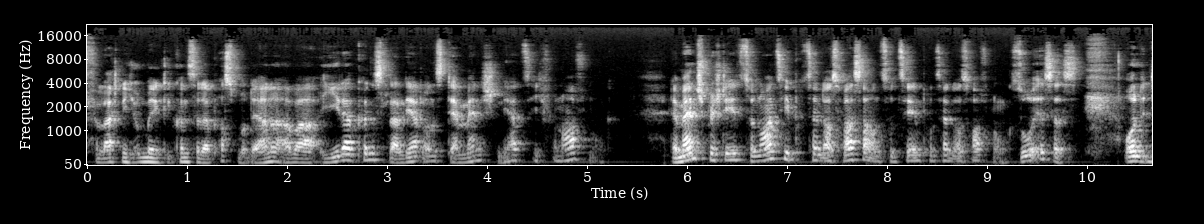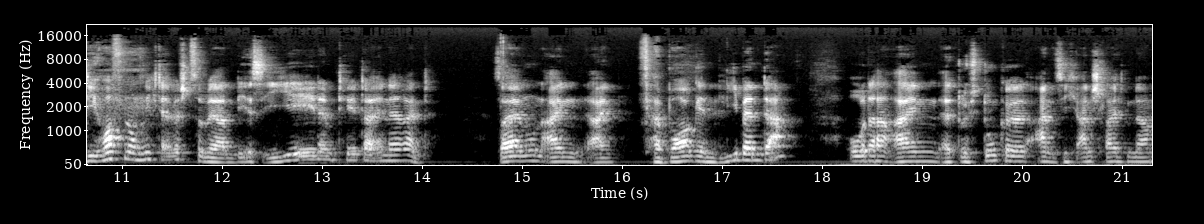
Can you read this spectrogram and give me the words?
vielleicht nicht unbedingt die Künstler der Postmoderne, aber jeder Künstler lehrt uns, der Mensch nährt sich von Hoffnung. Der Mensch besteht zu 90% aus Wasser und zu 10% aus Hoffnung. So ist es. Und die Hoffnung, nicht erwischt zu werden, die ist jedem Täter inhärent. Sei er nun ein, ein verborgen Liebender oder ein äh, durchs Dunkel an sich anschleichender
